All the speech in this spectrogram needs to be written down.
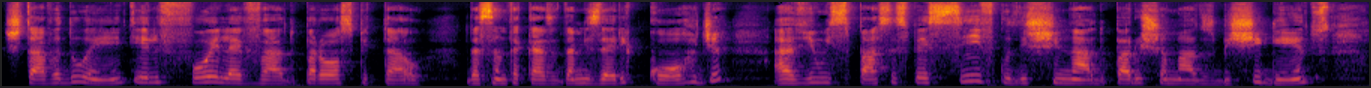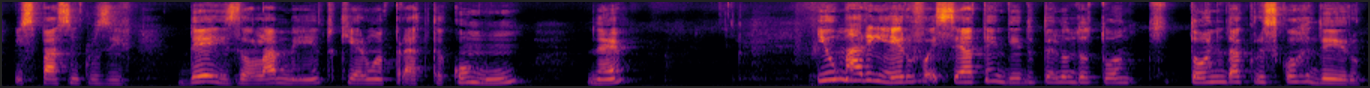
estava doente, ele foi levado para o hospital da Santa Casa da Misericórdia. Havia um espaço específico destinado para os chamados bexiguentos, um espaço inclusive de isolamento, que era uma prática comum, né? E o marinheiro foi ser atendido pelo doutor Antônio da Cruz Cordeiro.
